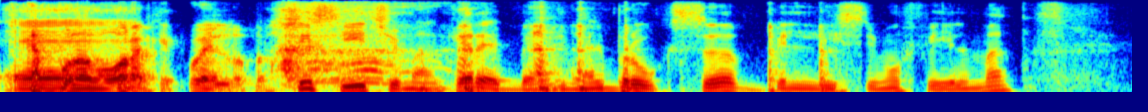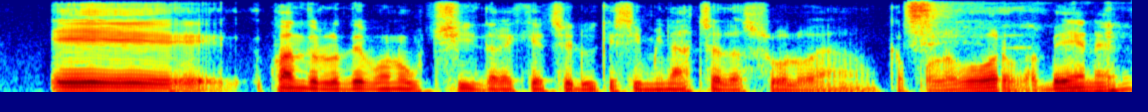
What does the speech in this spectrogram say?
Il capolavoro Eh, è che quello, però. Sì, sì, ci mancherebbe, di Mel Brooks, bellissimo film. E quando lo devono uccidere, che c'è lui che si minaccia da solo, è un capolavoro, va bene,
